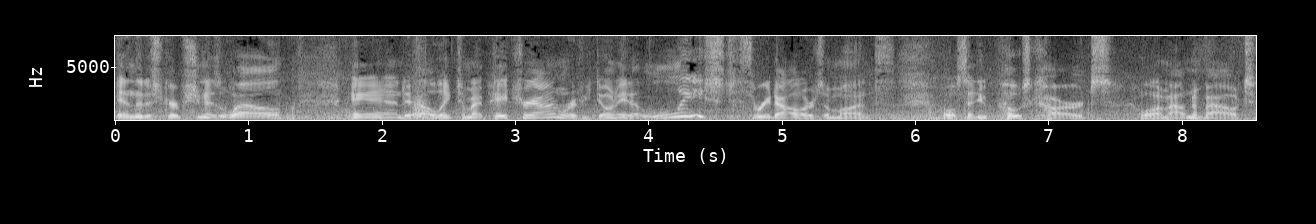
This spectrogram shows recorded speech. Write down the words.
in the description as well, and a link to my Patreon, where if you donate at least $3 a month, I will send you postcards while I'm out and about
